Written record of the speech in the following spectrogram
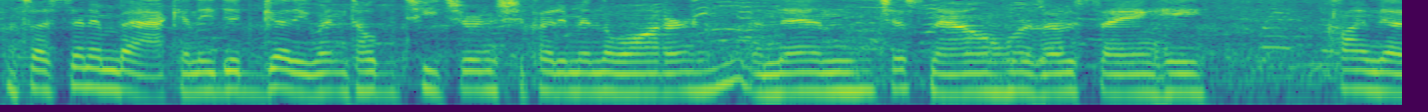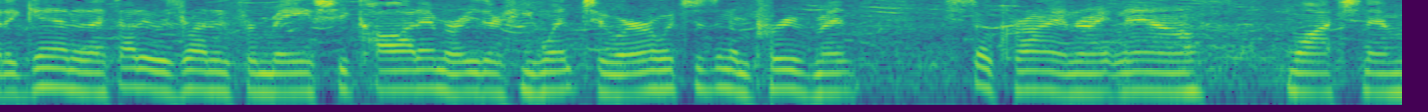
And so I sent him back, and he did good. He went and told the teacher, and she put him in the water. And then, just now, as I was saying, he climbed out again, and I thought he was running for me. She caught him, or either he went to her, which is an improvement. Still crying right now, watching him.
